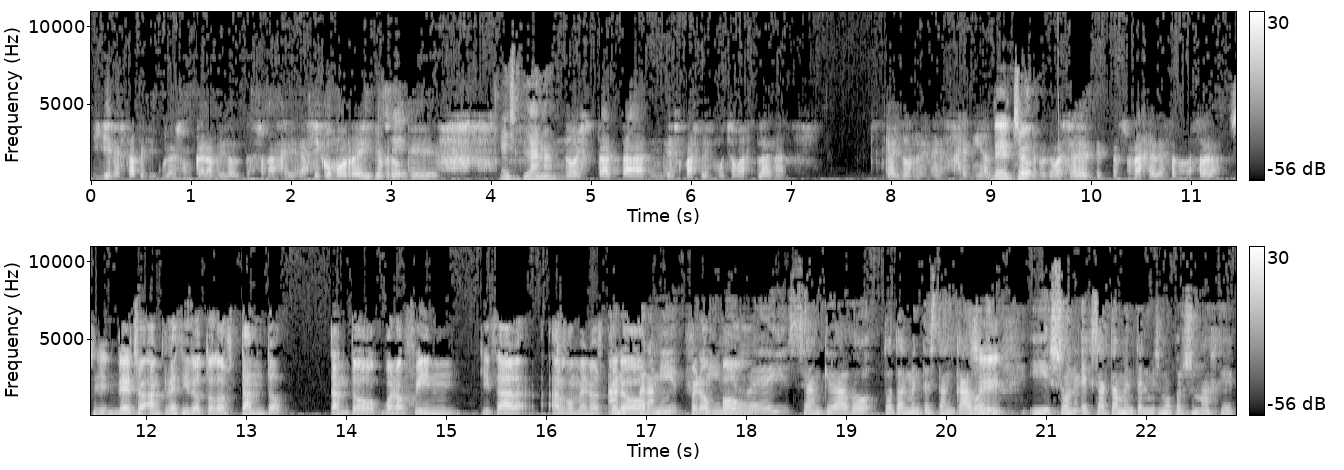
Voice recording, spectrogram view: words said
y en esta película es un caramelo el personaje. Así como Rey, yo creo Sí. que Es plana. no está tan, es más, es mucho más plana. Kylo Ren es genial. De hecho- yo creo que va a ser el personaje de esta nueva saga. Sí, de hecho han crecido todos tanto, tanto, bueno, Finn quizá algo menos, pero mí- para mí, pero Finn Poe y Rey se han quedado totalmente estancados Sí. y son exactamente el mismo personaje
